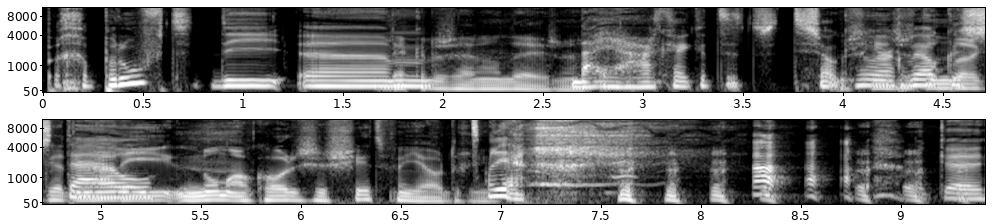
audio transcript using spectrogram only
geproefd die. ehm, Lekkerder zijn dan deze. nou ja, kijk, het, het is ook Misschien heel erg is het welke omdat ik het na stijl. die non-alcoholische shit van jou drink. Ja. Oké,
